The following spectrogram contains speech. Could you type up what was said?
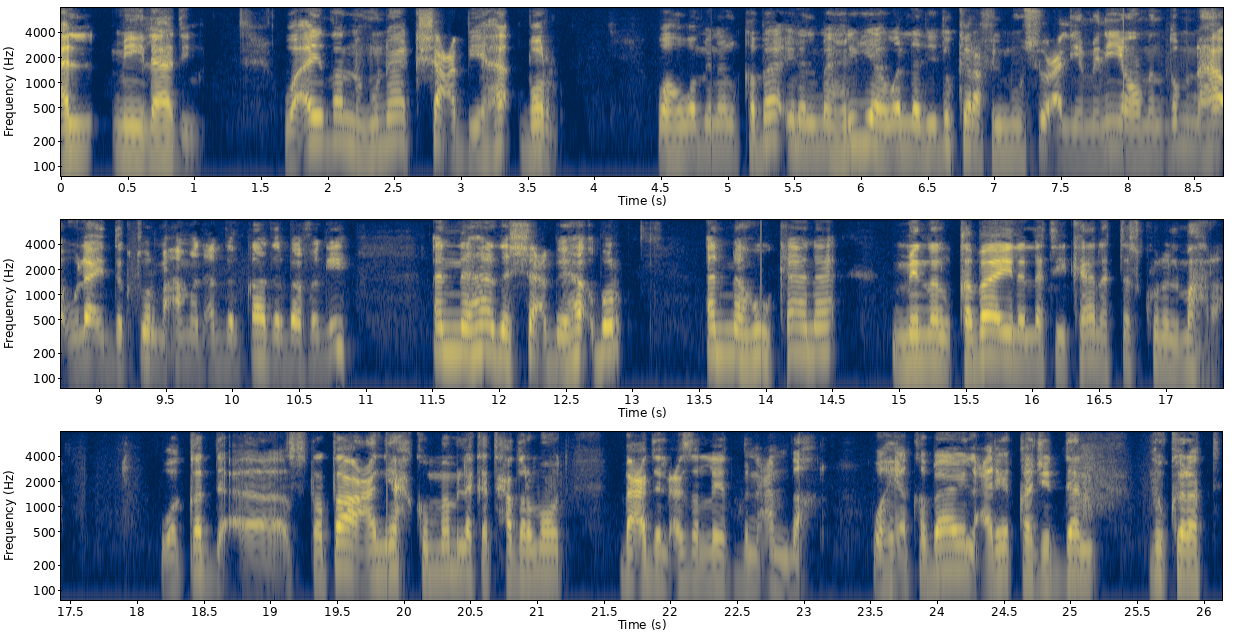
الميلادي. وأيضا هناك شعب يهأبر وهو من القبائل المهرية والذي ذكر في الموسوعة اليمنية ومن ضمن هؤلاء الدكتور محمد عبد القادر بافقيه أن هذا الشعب يهأبر أنه كان من القبائل التي كانت تسكن المهرة. وقد آه، استطاع أن يحكم مملكة حضرموت بعد العزليط بن عمدخر وهي قبائل عريقة جدا ذكرت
